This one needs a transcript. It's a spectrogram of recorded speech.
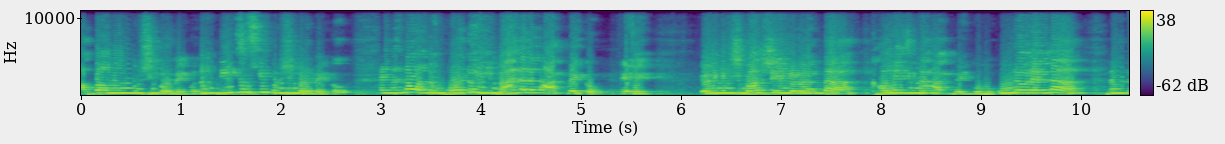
ಅಪ್ಪ ಅಮ್ಮನ ಖುಷಿ ಕೊಡ್ಬೇಕು. ನಮ್ಮ ಟೀಚರ್ಸ್ಗೆ ಖುಷಿ ಕೊಡ್ಬೇಕು. ಅಂಡ್ ನನ್ನ ಒಂದು ಫೋಟೋ ಈ ಬ್ಯಾನರ್ ಅಲ್ಲಿ ಹಾಕ್ಬೇಕು. ಹೇಳಿ. ಇವರಿಗೆ ಶುಭಾಶಯಗಳು ಅಂತ ಕಾಲೇಜಿಂದ ಹಾಕ್ಬೇಕು. ಊರವರೆಲ್ಲ ನನ್ನ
